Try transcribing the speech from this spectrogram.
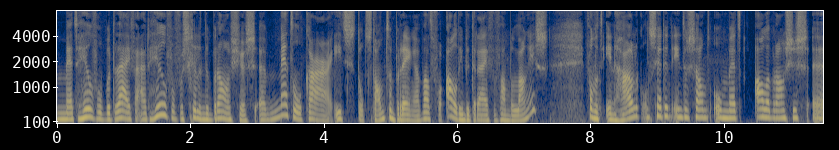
met heel veel bedrijven uit heel veel verschillende branches uh, met elkaar iets tot stand te brengen wat voor al die bedrijven van belang is. Ik vond het inhoudelijk ontzettend interessant om met alle branches uh,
